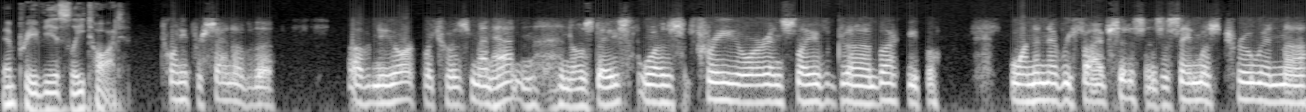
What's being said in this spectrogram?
than previously taught. 20% of the of New York, which was Manhattan in those days, was free or enslaved uh, black people one in every five citizens. The same was true in uh,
